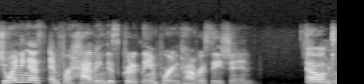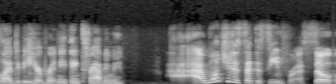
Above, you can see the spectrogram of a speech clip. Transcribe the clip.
joining us and for having this critically important conversation. Oh, I'm delighted to be here, Brittany. Thanks for having me. I want you to set the scene for us. So,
